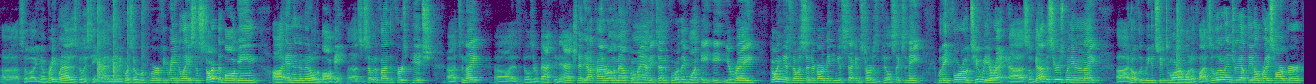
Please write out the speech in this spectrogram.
Uh, so, uh, you know, great win out of this Phillies team, right? I mean, of course, there were a few rain delays to start the ball game uh, and in the middle of the ball game. Uh, so, 7 to 5, the first pitch uh, tonight. as the Phillies are back in action. Sandy Alcantara on the mound for Miami, 10 4. They won 8 8 ERA. Going against Noah Syndergaard, making his second start as a Phil, 6 and 8 with a 4.02 ERA. so, got a serious win here tonight. and hopefully, we can sweep tomorrow at 105. So, a little injury update on Bryce Harper.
